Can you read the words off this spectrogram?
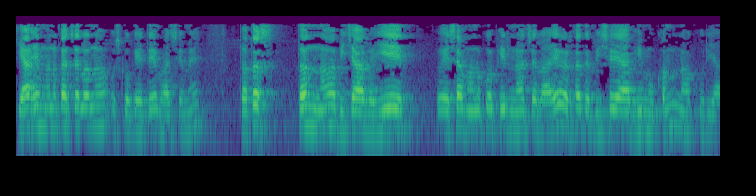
क्या है मन का चलन? उसको कहते हैं भाष्य में ततस तन न विचार ये तो ऐसा मन को फिर न चलाए, अर्थात विषयाभिमुखम न कुरिया।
